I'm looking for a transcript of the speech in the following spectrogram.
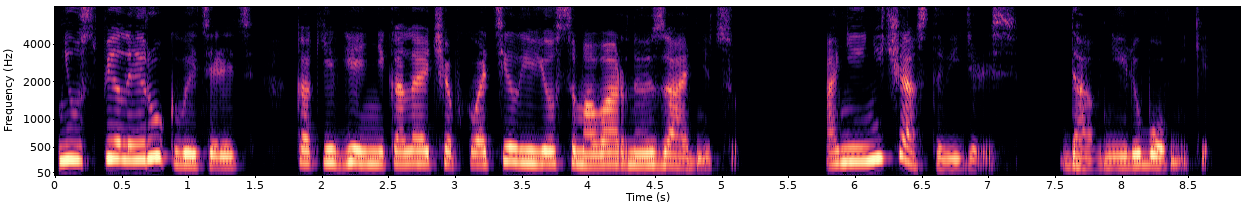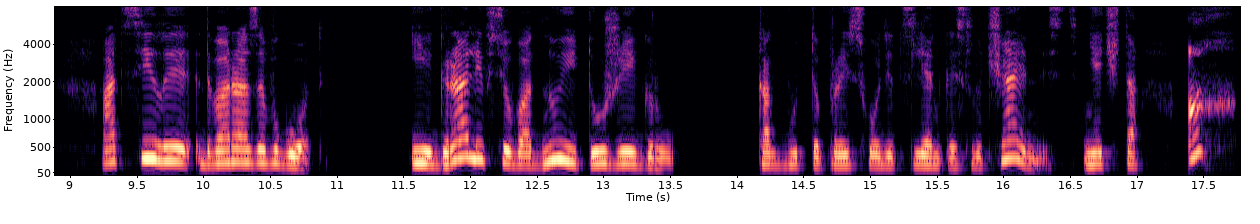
не успела и рук вытереть, как Евгений Николаевич обхватил ее самоварную задницу. Они не часто виделись, давние любовники, от силы два раза в год, и играли все в одну и ту же игру. Как будто происходит с Ленкой случайность, нечто «ах,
